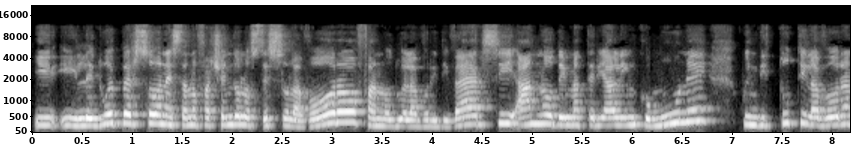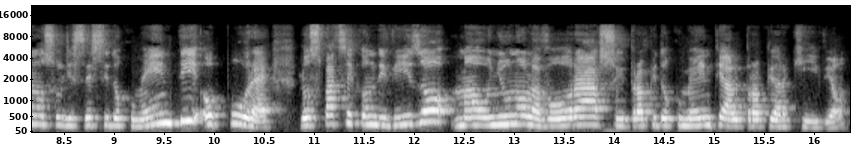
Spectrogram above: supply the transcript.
i, i, le due persone stanno facendo lo stesso lavoro, fanno due lavori diversi, hanno dei materiali in comune, quindi tutti lavorano sugli stessi documenti oppure lo spazio è condiviso ma ognuno lavora sui propri documenti al proprio archivio.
